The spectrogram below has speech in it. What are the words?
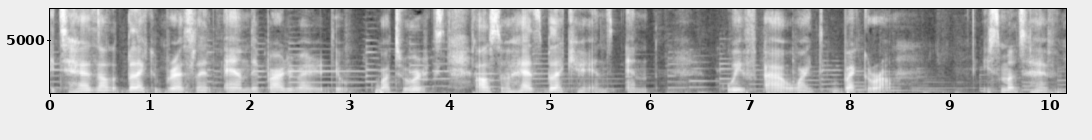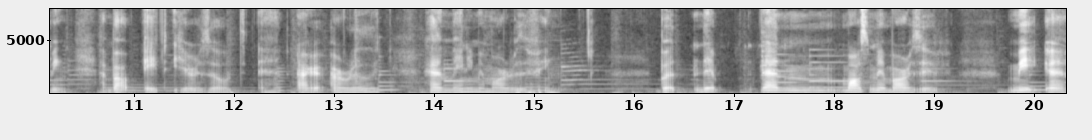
It has a black bracelet and the part where the watch works also has black hands and with a white background. It must have been about 8 years old and I, I really have many memories of him. But the that most memories of me uh,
